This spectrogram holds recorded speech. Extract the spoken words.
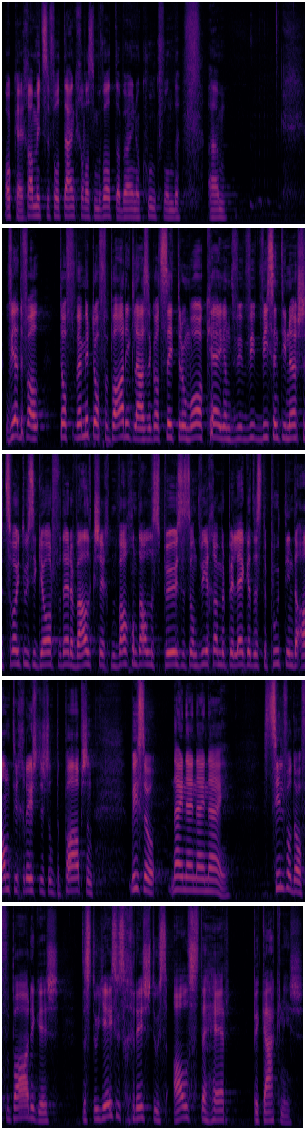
Okay, ich kann mir jetzt davon denken, was man will, aber ich noch cool gefunden. Ähm, auf jeden Fall, wenn wir die Offenbarung lesen, geht es nicht darum, okay, und wie, wie, sind die nächsten 2000 Jahre von dieser Weltgeschichte und was kommt alles Böses und wie können wir belegen, dass der Putin der Antichrist ist und der Papst und wieso? Nein, nein, nein, nein. Das Ziel der Offenbarung ist, dass du Jesus Christus als der Herr begegnest.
